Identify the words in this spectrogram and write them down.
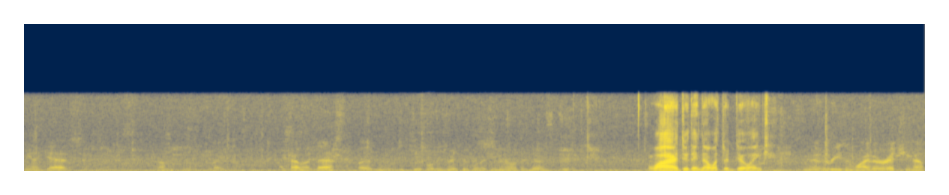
I mean, I guess. Um, like, I try my best, but you know, the people, these rich people, they seem to know what they're doing. Why do they know what they're doing? I mean, there's a reason why they're rich, you know?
